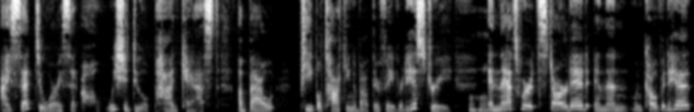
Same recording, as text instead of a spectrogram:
I said to her, I said, Oh, we should do a podcast about people talking about their favorite history. Mm-hmm. And that's where it started. And then when COVID hit,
